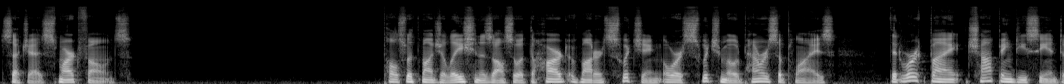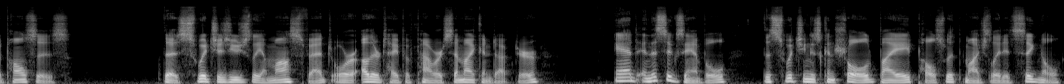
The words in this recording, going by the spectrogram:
such as smartphones. Pulse width modulation is also at the heart of modern switching or switch mode power supplies that work by chopping DC into pulses. The switch is usually a MOSFET or other type of power semiconductor, and in this example, the switching is controlled by a pulse width modulated signal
